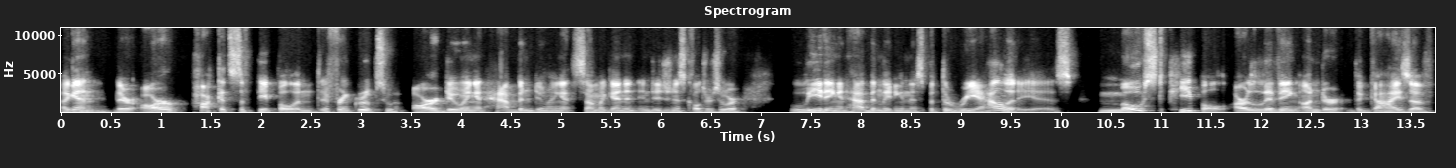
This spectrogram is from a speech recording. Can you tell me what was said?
Again, there are pockets of people and different groups who are doing it, have been doing it. Some, again, in indigenous cultures who are leading and have been leading in this. But the reality is, most people are living under the guise of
